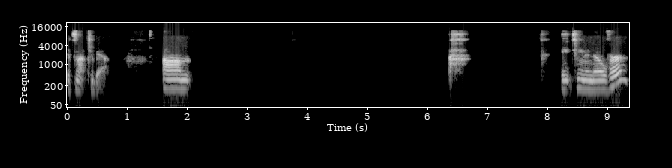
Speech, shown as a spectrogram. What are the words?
It's not too bad. Um, Eighteen and over.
